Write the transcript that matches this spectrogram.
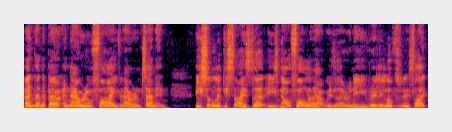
And then, about an hour and five, an hour and ten in, he suddenly decides that he's not fallen out with her and he really loves her. It's like,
